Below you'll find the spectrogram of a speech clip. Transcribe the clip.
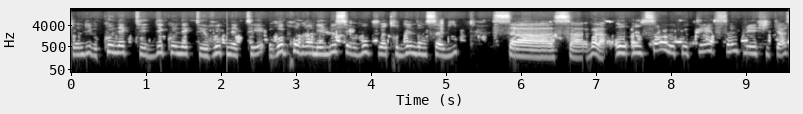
ton, livre Connecter, déconnecter, reconnecter, reprogrammer le cerveau pour être bien dans sa vie. On, sent le côté simple et efficace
